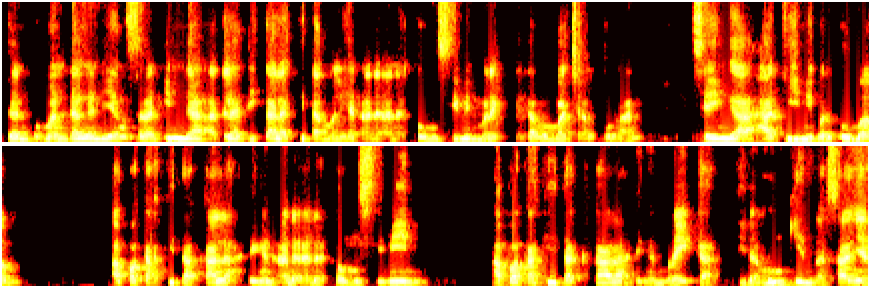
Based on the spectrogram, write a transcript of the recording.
Dan pemandangan yang sangat indah adalah dikala kita melihat anak-anak kaum muslimin mereka membaca Al-Quran. Sehingga hati ini bergumam, apakah kita kalah dengan anak-anak kaum muslimin? Apakah kita kalah dengan mereka? Tidak mungkin rasanya.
